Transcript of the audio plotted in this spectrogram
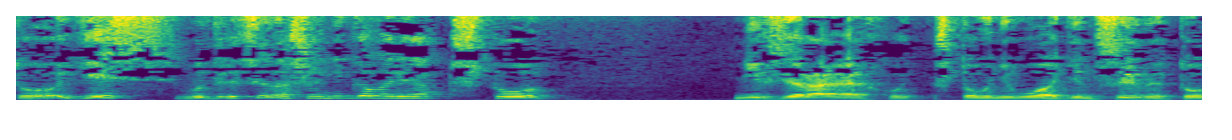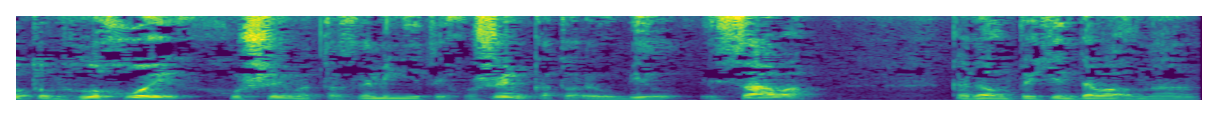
То есть мудрецы наши, они говорят, что невзирая, что у него один сын, и тот он глухой Хушим, это знаменитый Хушим, который убил Исава, когда он претендовал на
